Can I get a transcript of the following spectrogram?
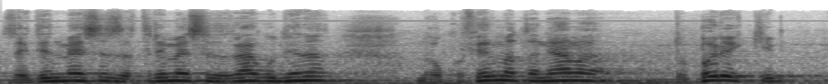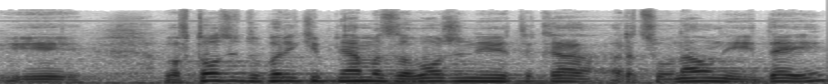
за един месец, за три месеца, за една година, но ако фирмата няма добър екип и в този добър екип няма заложени така рационални идеи,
